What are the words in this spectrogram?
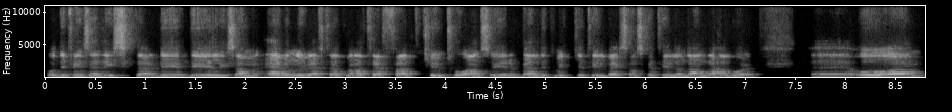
Och det finns en risk där. Det, det, är liksom, även nu efter att man har träffat Q2 så är det väldigt mycket tillväxt som ska till under andra halvåret. Eh, och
